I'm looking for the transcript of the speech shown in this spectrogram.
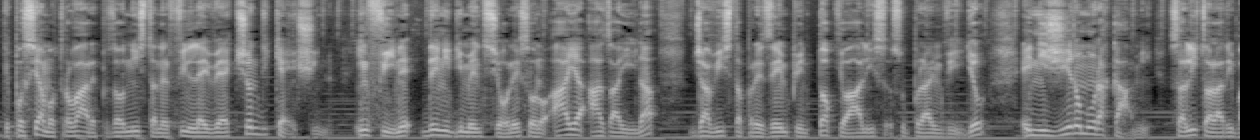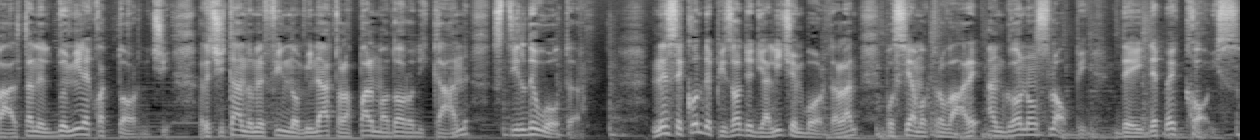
che possiamo trovare protagonista nel film live action di Kenshin. Infine, degni di menzione sono Aya Asaina, già vista per esempio in Tokyo Alice su Prime Video, e Nijiro Murakami, salito alla ribalta nel 2014, recitando nel film nominato alla Palma d'Oro di Cannes, Still the Water. Nel secondo episodio di Alice in Borderland possiamo trovare on Sloppy dei The McCoys.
